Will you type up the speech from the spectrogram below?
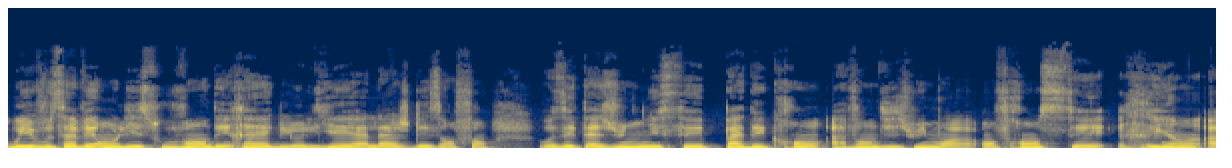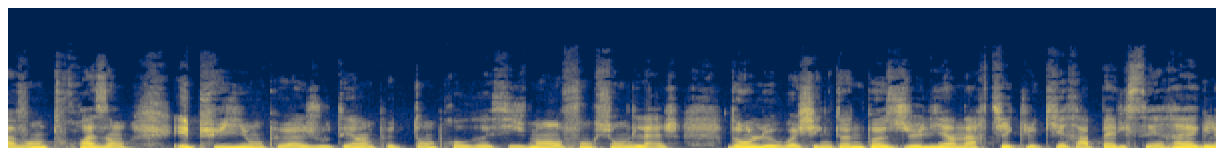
Oui, vous savez, on lit souvent des règles liées à l'âge des enfants. Aux États-Unis, c'est pas d'écran avant 18 mois. En France, c'est rien avant 3 ans. Et puis, on peut ajouter un peu de temps progressivement en fonction de l'âge. Dans le Washington Post, je lis un article qui rappelle ces règles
